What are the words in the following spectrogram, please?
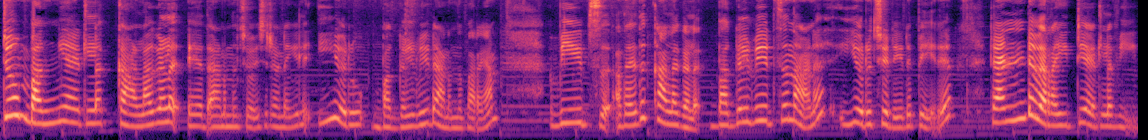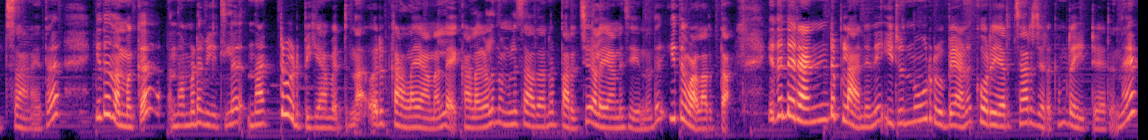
ഏറ്റവും ഭംഗിയായിട്ടുള്ള കളകൾ ഏതാണെന്ന് ചോദിച്ചിട്ടുണ്ടെങ്കിൽ ഈ ഒരു ബഗിൾ വീടാണെന്ന് പറയാം. വീഡ്സ് അതായത് കളകൾ. ബഗിൾ വീഡ്സ് എന്നാണ് ഈ ഒരു ചെടിയുടെ പേര്. രണ്ട് വെറൈറ്റി ആയിട്ടുള്ള വീഡ്സ് ആണിത്. ഇത് നമുക്ക് നമ്മുടെ വീട്ടിൽ നട്ടുപിടിപ്പിക്കാൻ പറ്റുന്ന ഒരു കളയാണ് അല്ലേ? കളകൾ നമ്മൾ സാധാരണ പറിച്ച് കളയാണ് ചെയ്യുന്നത്. ഇത് വളർത്താം. ഇതിന്റെ രണ്ട് പ്ലാന്റിന് ഇരുന്നൂറ് രൂപയാണ് കൊറിയർ ചാർജ് അടക്കം റേറ്റ് വരുന്നത്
